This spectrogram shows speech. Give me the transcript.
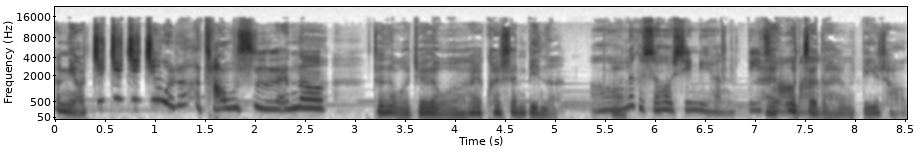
啊鸟啾啾啾啾，我说吵死人了，真的，我觉得我还快生病了。哦，那个时候心里很低潮，我真的很低潮。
